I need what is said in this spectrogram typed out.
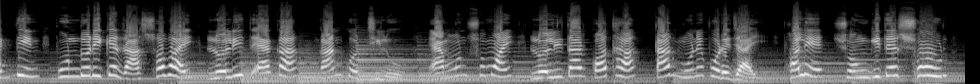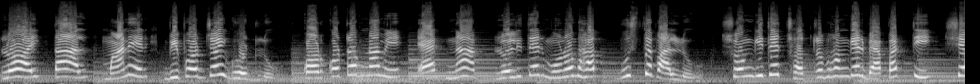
একদিন পুণ্ডরিকের রাজসভায় ললিত একা গান করছিল। এমন সময় ললিতার কথা তার মনে পড়ে যায়। ফলে সঙ্গীতের সৌর, লয়, তাল, মানের বিপর্যয় ঘটল। কর্কটক নামে এক নাক ললিতের মনোভাব বুঝতে পারল। সঙ্গীতের ছত্রভঙ্গের ব্যাপারটি সে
